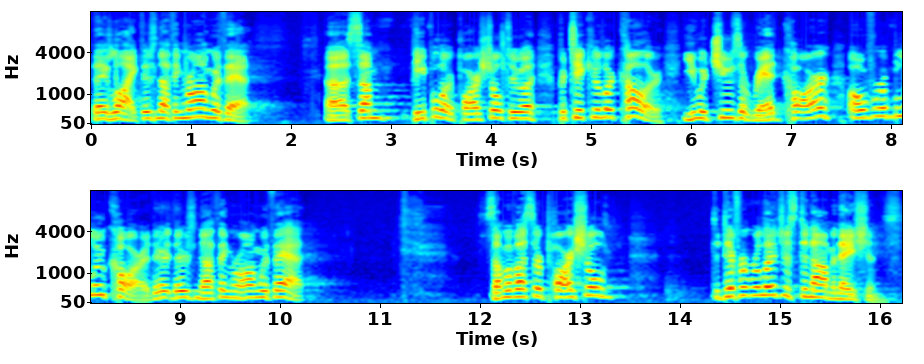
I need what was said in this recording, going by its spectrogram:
they like. There's nothing wrong with that. Uh, some people are partial to a particular color. You would choose a red car over a blue car. There, there's nothing wrong with that. Some of us are partial to different religious denominations.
